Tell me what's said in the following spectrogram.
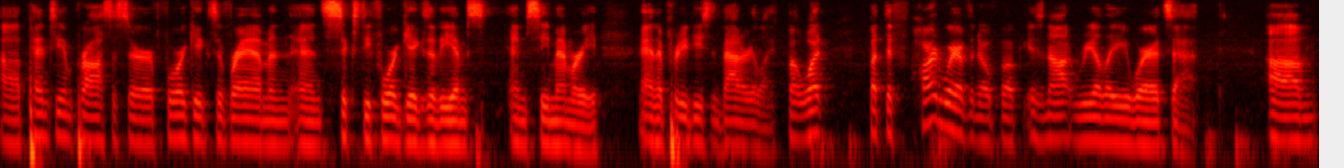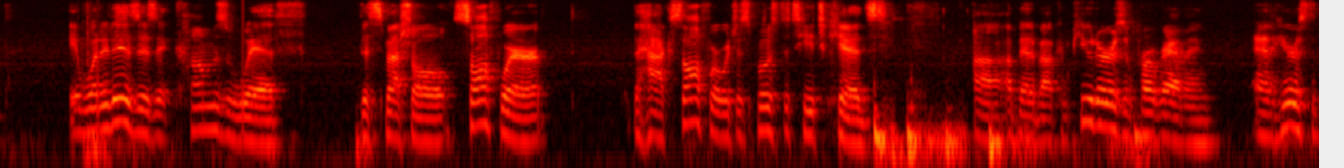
uh, Pentium processor, 4 gigs of RAM, and, and 64 gigs of eMMC memory, and a pretty decent battery life. But what but the hardware of the notebook is not really where it's at. Um, it, what it is is it comes with this special software, the Hack software, which is supposed to teach kids uh, a bit about computers and programming. And here's the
